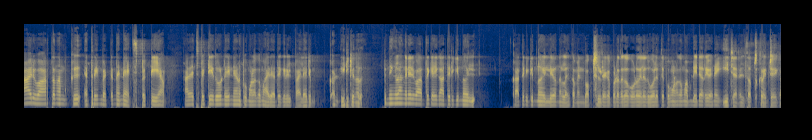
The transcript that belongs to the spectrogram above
ആ ഒരു വാർത്ത നമുക്ക് എത്രയും പെട്ടെന്ന് തന്നെ എക്സ്പെക്റ്റ് ചെയ്യാം. അത് എക്സ്പെക്ട് ചെയ്തുകൊണ്ട് തന്നെയാണ് ഇപ്പോൾ മുളക് ആരാധകരിൽ പലരും ഇരിക്കുന്നത്. ഇപ്പം നിങ്ങൾ അങ്ങനെ ഒരു വാർത്തയ്ക്കായി കാത്തിരിക്കുന്നോ കാത്തിരിക്കുന്നോ ഇല്ലയോ എന്നുള്ളത് കമന്റ് ബോക്സിൽ രേഖപ്പെടുത്തുക. കൂടുതൽ ഇതുപോലത്തെ ഇപ്പോൾ മുളകം അപ്ഡേറ്റ് അറിയാനായി ഈ ചാനൽ സബ്സ്ക്രൈബ് ചെയ്യുക.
